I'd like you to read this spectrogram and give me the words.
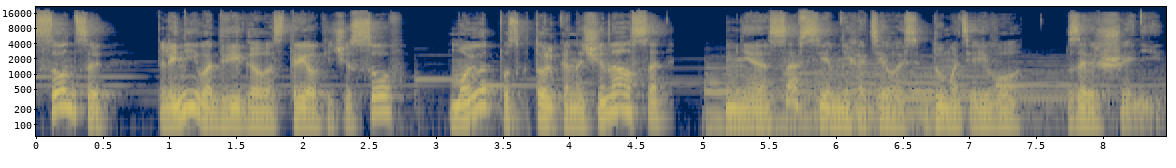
Солнце лениво двигало стрелки часов, мой отпуск только начинался, мне совсем не хотелось думать о его завершении.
